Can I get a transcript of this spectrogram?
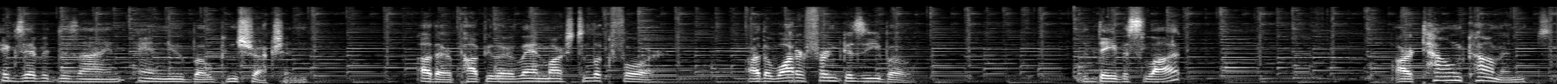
exhibit design, and new boat construction. Other popular landmarks to look for are the waterfront gazebo, the Davis Lot, our town commons,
